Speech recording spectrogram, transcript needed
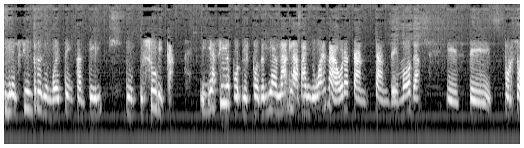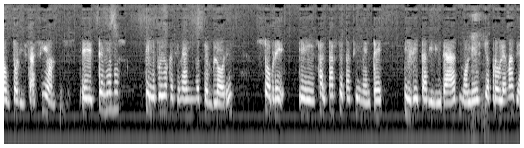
y el síndrome de muerte infantil súbita. Y así les podría hablar la marihuana ahora tan tan de moda, este, por su autorización. Eh, tenemos que le puede ocasionar temblores, sobre eh, saltarse fácilmente, irritabilidad, molestia, problemas de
